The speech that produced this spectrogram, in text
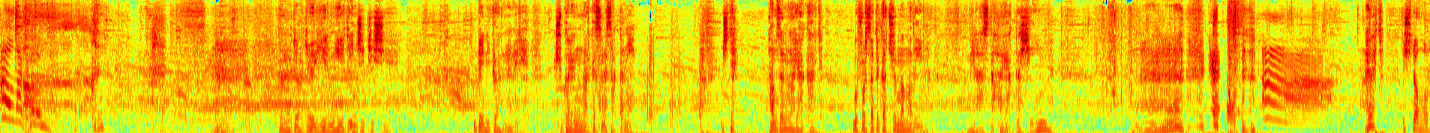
Al bakalım. Öldürdüğü 27. kişi. Beni görmemeli. Şu kayanın arkasına saklanayım. İşte Hamza'nın ayağı kaydı. Bu fırsatı kaçırmamalıyım. Biraz daha yaklaşayım. Evet, işte oldu.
